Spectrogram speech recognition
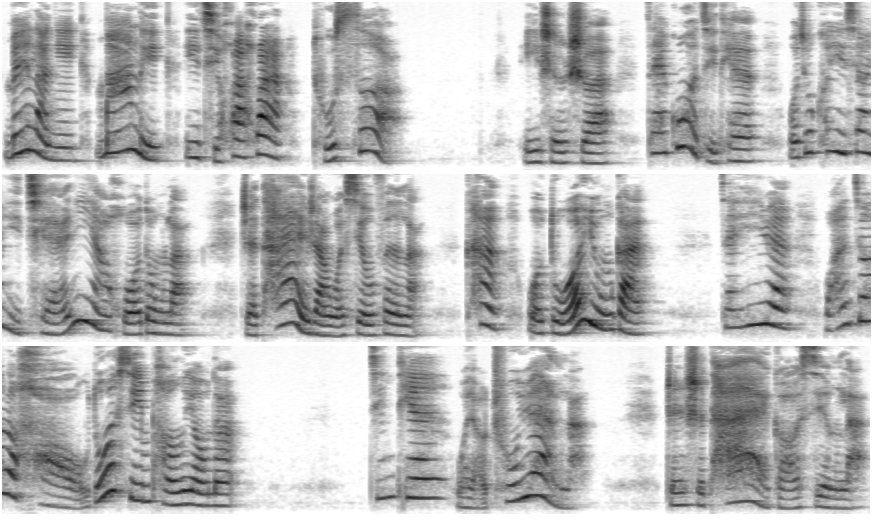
梅拉尼、玛丽一起画画、涂色。医生说，再过几天我就可以像以前一样活动了，这太让我兴奋了！看我多勇敢！在医院我还交了好多新朋友呢。今天我要出院了。真是太高兴了！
